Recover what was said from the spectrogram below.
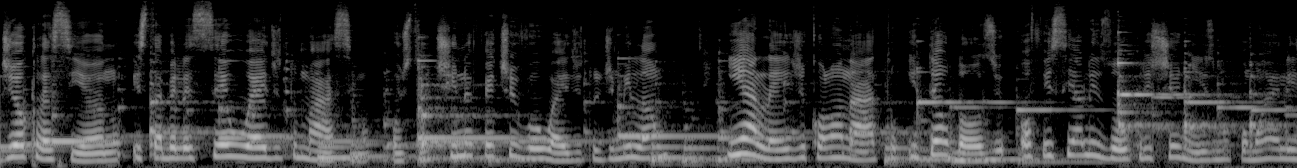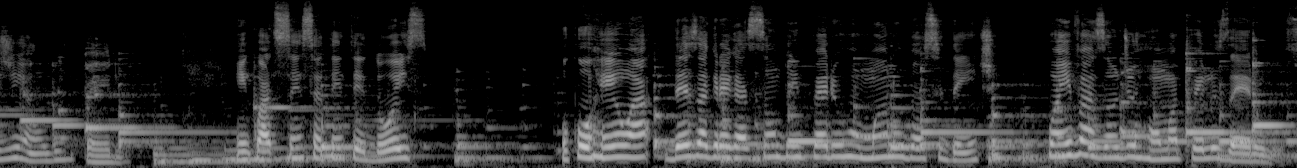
Diocleciano estabeleceu o Édito Máximo, Constantino efetivou o Édito de Milão e a Lei de Colonato e Teodósio oficializou o cristianismo como religião do Império. Em 472, ocorreu a desagregação do Império Romano do Ocidente com a invasão de Roma pelos Érulos.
